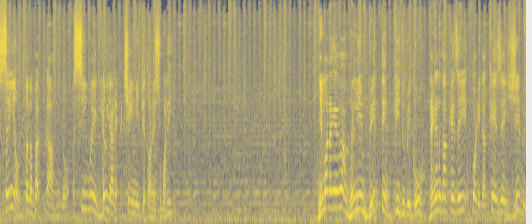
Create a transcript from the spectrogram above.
အစိမ်းရောင်တလပတ်ကပြီးတော့အစည်းအဝေးလုပ်ရတဲ့အခြေအနေဖြစ်သွားတယ်ဆိုပါတယ်မြန်မာနိုင်ငံကငလင်ဘေးတင်ပြည်သူတွေကိုနိုင်ငံတကာကယ်ဆယ်ရေးအဖွဲ့တွေကကယ်ဆယ်ရေးတွေ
